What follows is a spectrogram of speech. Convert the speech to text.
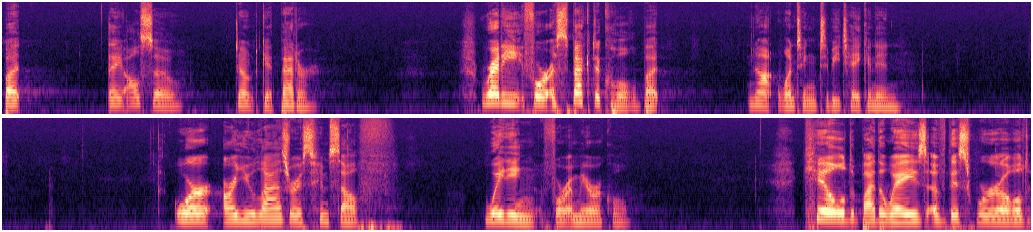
but they also don't get better. Ready for a spectacle, but not wanting to be taken in. Or are you Lazarus himself, waiting for a miracle? Killed by the ways of this world,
